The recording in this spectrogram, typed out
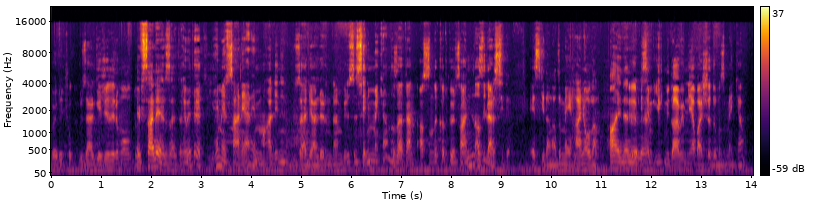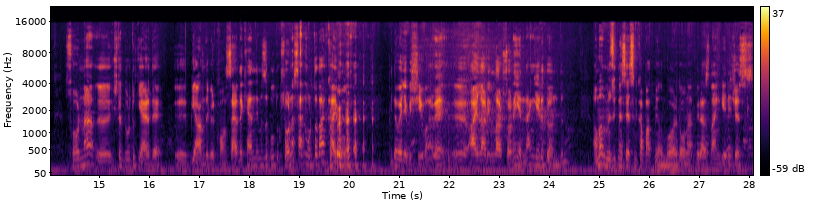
böyle çok güzel gecelerim oldu. Efsane yer zaten. Evet evet hem efsane yer hem mahallenin güzel yerlerinden birisi. Senin mekan da zaten aslında Kadıköy sahnenin az ilerisiydi. Eskiden adı meyhane olan. Aynen Ee, öyle. Bizim ilk müdavimliğe başladığımız mekan. Sonra e, işte durduk yerde e, bir anda bir konserde kendimizi bulduk. Sonra sen ortadan kayboldun. bir de öyle bir şey var ve e, aylar yıllar sonra yeniden geri döndün. Ama müzik meselesini kapatmayalım bu arada. Ona birazdan geleceğiz.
